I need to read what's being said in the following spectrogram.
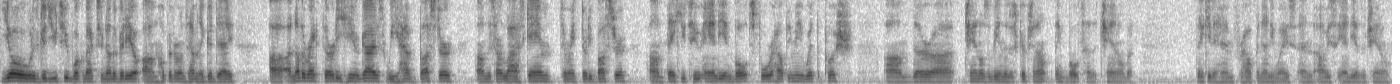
Yo, what is good, YouTube? Welcome back to another video. Um, hope everyone's having a good day. Uh, another rank 30 here, guys. We have Buster. Um, this is our last game to rank 30 Buster. Um, thank you to Andi and Bolts for helping me with the push. Um, their uh, channels will be in the description. I don't think Bolts has a channel, but thank you to him for helping anyways. And obviously Andi has a channel,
